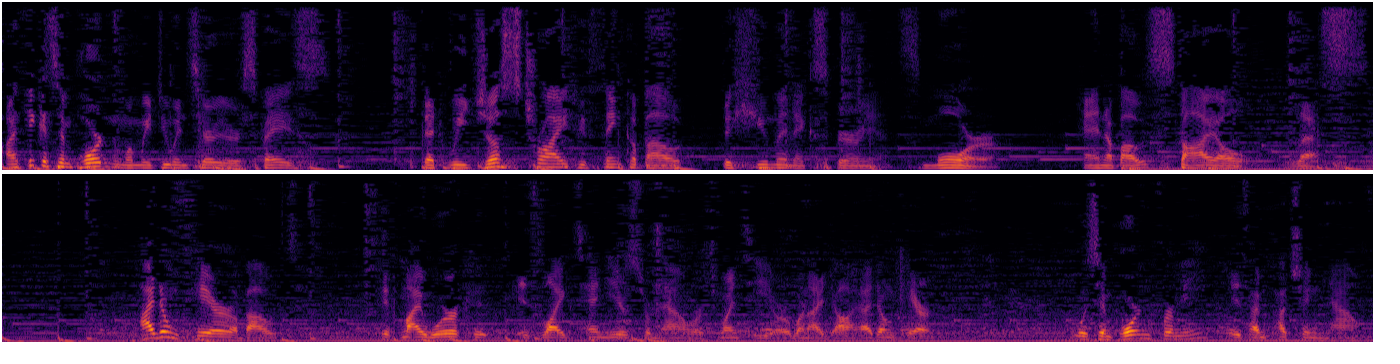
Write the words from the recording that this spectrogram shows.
I think it's important when we do interior space that we just try to think about the human experience more and about style less. I don't care about if my work is like 10 years from now or 20 or when I die. I don't care. What's important for me is I'm touching now.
